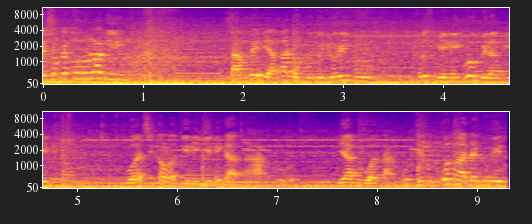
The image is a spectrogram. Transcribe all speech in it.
Besoknya turun lagi. Sampai di angka 27 ribu. Terus bini gue bilang gini gue sih kalau gini-gini nggak takut yang gue takutin gue nggak ada duit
